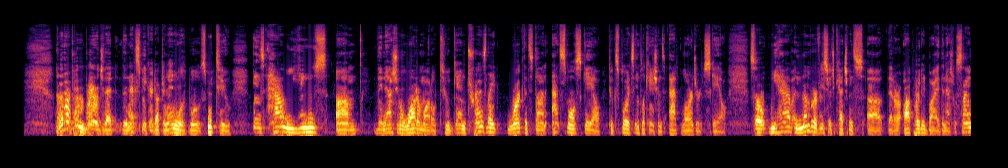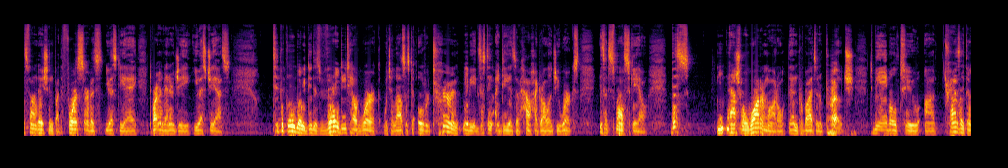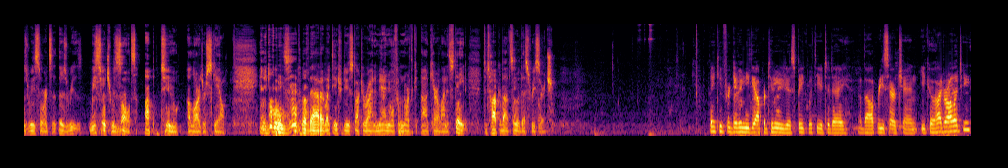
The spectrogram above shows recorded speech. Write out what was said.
Another important bridge that the next speaker, Dr. Emanuel, will speak to is how we use um, the national water model to again translate work that's done at small scale to explore its implications at larger scale. So we have a number of research catchments uh, that are operated by the National Science Foundation, by the Forest Service, USDA, Department of Energy, USGS. Typically, where we do this very detailed work, which allows us to overturn maybe existing ideas of how hydrology works, is at small scale. This national water model then provides an approach to be able to uh, translate those resources, those re research results up to a larger scale. And to give an example of that, I'd like to introduce Dr. Ryan Emanuel from North uh, Carolina State to talk about some of this research. Thank you for giving me the opportunity to speak with you today about research in ecohydrology,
